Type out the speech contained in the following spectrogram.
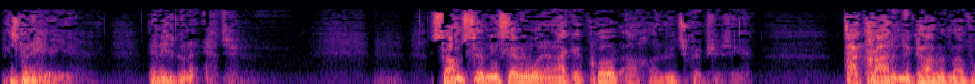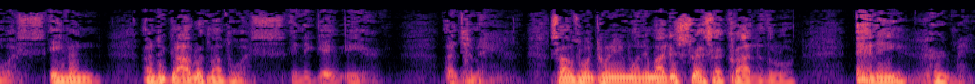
He's going to hear you and He's going to answer. Psalm 77, 1, and I could quote a hundred scriptures here. I cried unto God with my voice, even unto God with my voice, and He gave ear unto me. Psalms 121, in my distress I cried unto the Lord, and He heard me.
